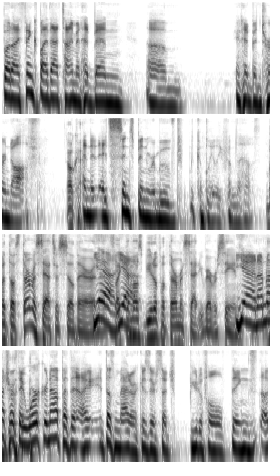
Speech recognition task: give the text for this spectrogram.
but I think by that time it had been um, it had been turned off, okay. and it, it's since been removed completely from the house. but those thermostats are still there. and Yeah, it's like yeah. the most beautiful thermostat you've ever seen. Yeah, and I'm not sure if they work or not, but the, I, it doesn't matter because they're such beautiful things, uh,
